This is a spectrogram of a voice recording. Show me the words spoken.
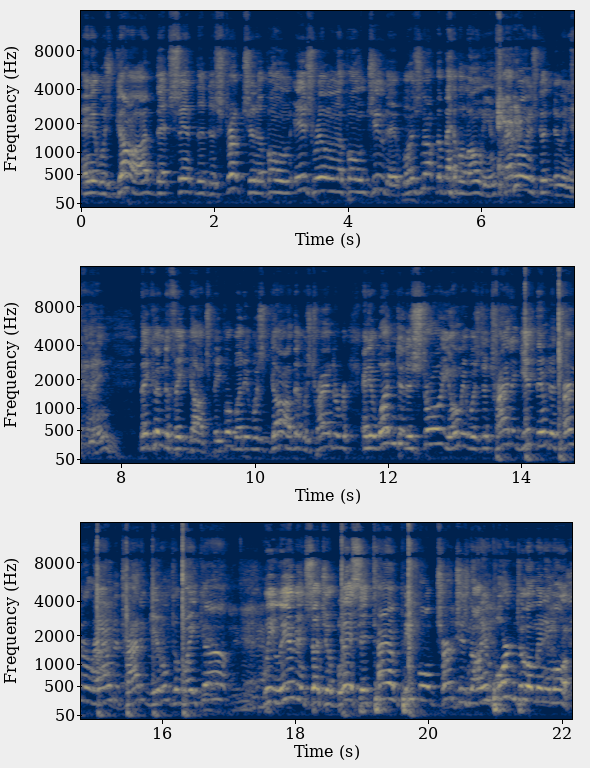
And it was God that sent the destruction upon Israel and upon Judah. It was not the Babylonians. The Babylonians couldn't do anything. They couldn't defeat God's people, but it was God that was trying to, and it wasn't to destroy them, it was to try to get them to turn around, to try to get them to wake up. Amen. We live in such a blessed time, people, church is not important to them anymore.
